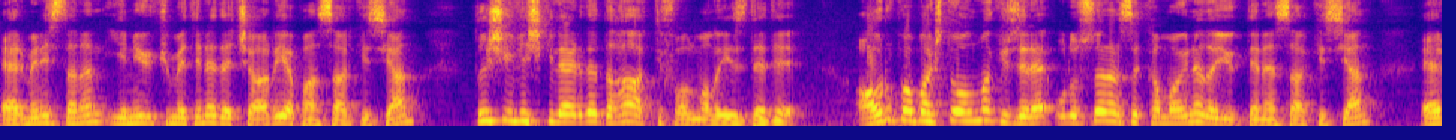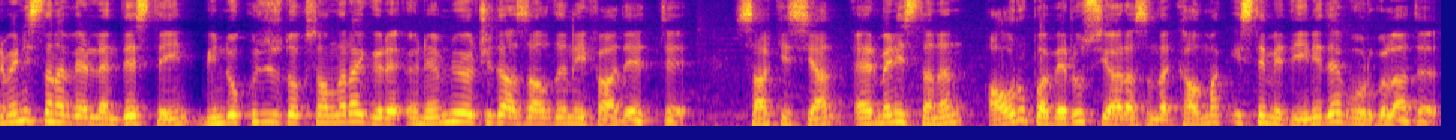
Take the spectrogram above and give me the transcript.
Ermenistan'ın yeni hükümetine de çağrı yapan Sarkisyan, dış ilişkilerde daha aktif olmalıyız dedi. Avrupa başta olmak üzere uluslararası kamuoyuna da yüklenen Sarkisyan, Ermenistan'a verilen desteğin 1990'lara göre önemli ölçüde azaldığını ifade etti. Sarkisyan, Ermenistan'ın Avrupa ve Rusya arasında kalmak istemediğini de vurguladı.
